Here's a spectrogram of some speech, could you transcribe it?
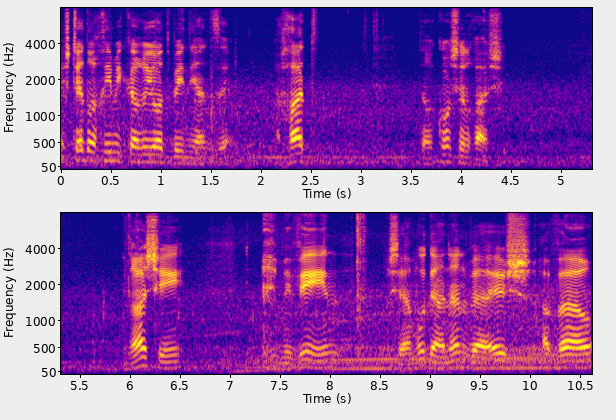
יש שתי דרכים עיקריות בעניין זה. אחת, דרכו של רש"י. רש"י מבין שעמוד הענן והאש עבר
